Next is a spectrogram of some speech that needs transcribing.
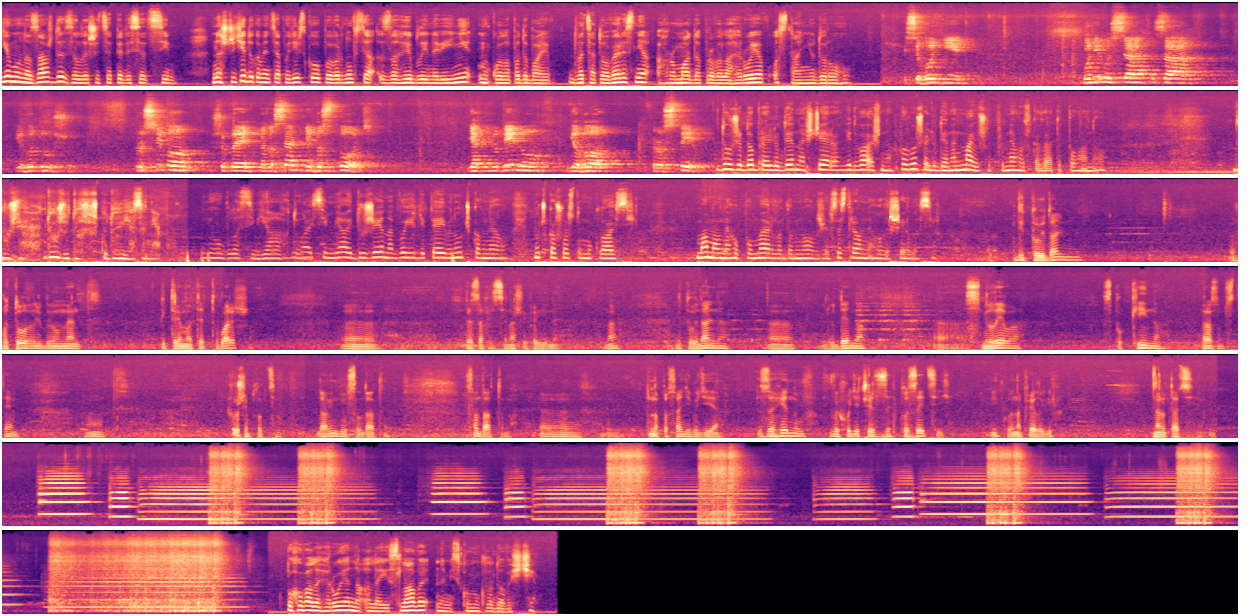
Йому назавжди залишиться 57. На щиті до Кам'янця-Подільського повернувся загиблий на війні Микола Подобаєв. 20 вересня громада провела героя в останню дорогу. І сьогодні молімося за його душу. Просимо, щоб милосердний Господь, як людину його простив. Дуже добра людина, щира, відважна, хороша людина. Не маю що про нього сказати поганого. Дуже, дуже, дуже шкодую я за ним. У нього була сім'я. Хто Була сім'я, і дружина, двоє дітей, внучка в нього, внучка в шостому класі. Мама в нього померла давно вже, сестра в нього лишилася. відповідальною, готовий в будь-який момент підтримати товариша е, при захисті нашої країни. Відповідальна е, людина, е, смілива, спокійна разом з тим. От. Хорошим хлопцем. Да, він був солдатом. Солдатом е, на посаді водія загинув, виходячи з позицій, і накрили їх на ротації. Поховали героя на алеї Слави на міському кладовищі.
